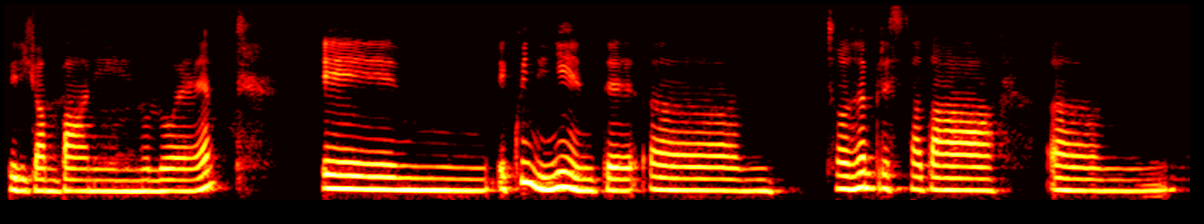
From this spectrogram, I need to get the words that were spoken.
per i campani non lo è. E, ehm, e quindi niente, uh, sono sempre stata uh,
